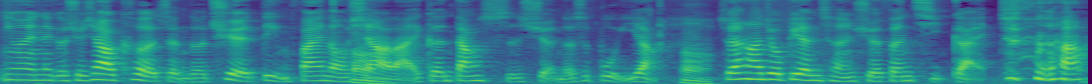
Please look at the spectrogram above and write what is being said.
因为那个学校课整个确定 final 下来，跟当时选的是不一样，嗯，所以他就变成学分乞丐，就是他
